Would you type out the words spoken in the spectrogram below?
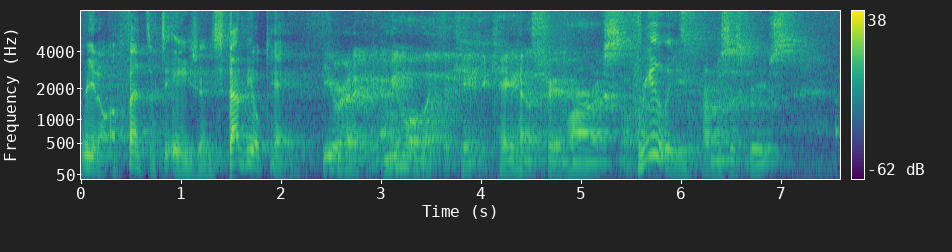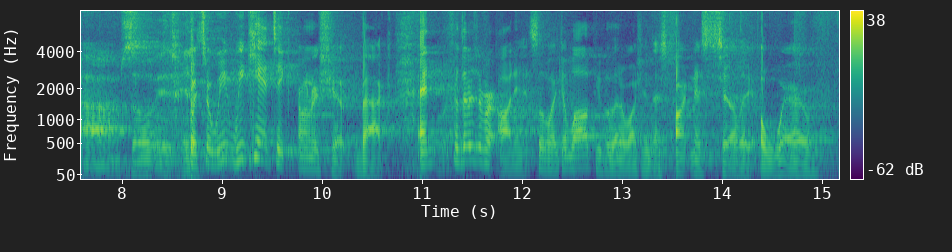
you know, offensive to Asians. That'd be okay. Theoretically, I mean, well, like the KKK has trademarks. Really? Supremacist groups. Um, so it, it, But so we, we can't take ownership back. And for those of our audience, so like a lot of people that are watching this aren't necessarily aware of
